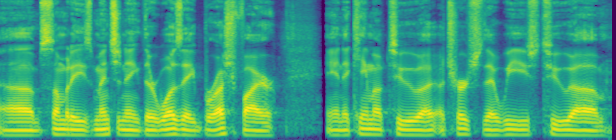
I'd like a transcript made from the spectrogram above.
uh, somebody's mentioning there was a brush fire and it came up to a, a church that we used to um,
